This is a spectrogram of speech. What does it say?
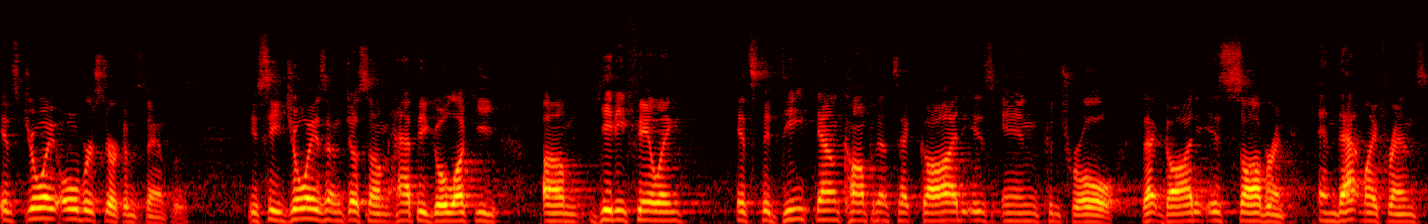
It's joy over circumstances. You see, joy isn't just some happy go lucky, um, giddy feeling. It's the deep down confidence that God is in control, that God is sovereign. And that, my friends,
